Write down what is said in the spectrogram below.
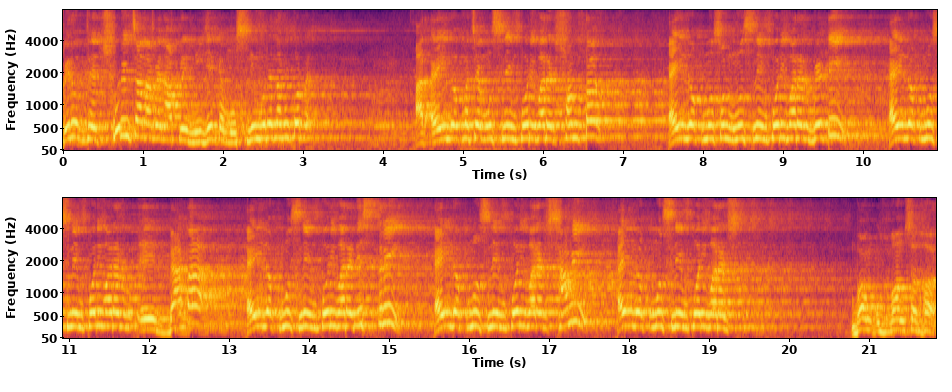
বিরুদ্ধে ছুরি চালাবেন, আপনি নিজেকে মুসলিম বলে দাবি করবেন। আর এই লোক হচ্ছে মুসলিম পরিবারের সন্তান। এই লোক মুসল- মুসলিম পরিবারের বেটি। এই লোক মুসলিম পরিবারের বেটা এই লোক মুসলিম পরিবারের স্ত্রী। এই লোক মুসলিম পরিবারের স্বামী। এই লোক মুসলিম পরিবারের বংশধর।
